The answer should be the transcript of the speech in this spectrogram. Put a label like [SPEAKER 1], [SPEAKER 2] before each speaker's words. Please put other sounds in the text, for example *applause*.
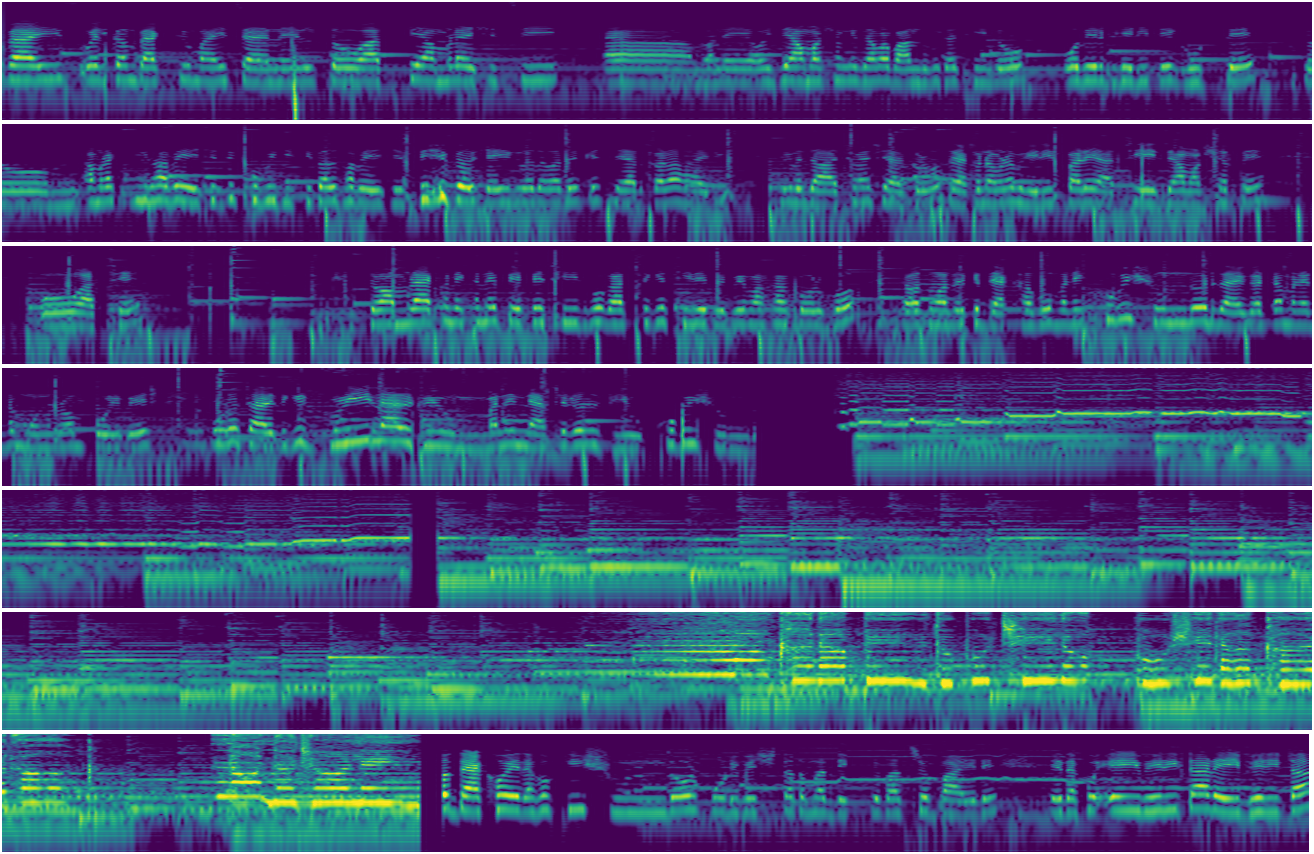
[SPEAKER 1] Guys welcome back to my channel তো আজকে আমরা এসেছি মানে ওই যে আমার সঙ্গে যে আমার বান্ধবীটা ছিল, ওদের ভেরিতে ঘুরতে। তো আমরা কীভাবে এসেছি, খুবই ডিফিকাল্টভাবে এসেছি। *laughs* তো সেইগুলো তোমাদেরকে শেয়ার করা হয়নি। সেগুলো যাওয়ার সময় শেয়ার করব। তো এখন আমরা ভেরির পাড়ে আছি, এই যে আমার সাথে ও আছে। তো আমরা এখন এখানে পেঁপে ছিঁড়বো, গাছ থেকে ছিঁড়ে পেঁপে মাখা করব। তাও তোমাদেরকে দেখাবো মানে খুবই সুন্দর জায়গাটা মানে একটা মনোরম পরিবেশ। পুরো চারিদিকে গ্রিন আর ভিউ মানে ন্যাচারাল ভিউ খুবই সুন্দর।
[SPEAKER 2] ছিল বসে রাখা রাখ জলে।
[SPEAKER 1] দেখো, এই দেখো কি সুন্দর পরিবেশটা তোমরা দেখতে পাচ্ছ বাইরে। এই দেখো, এই ভেরিটা আর এই ভেরিটা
